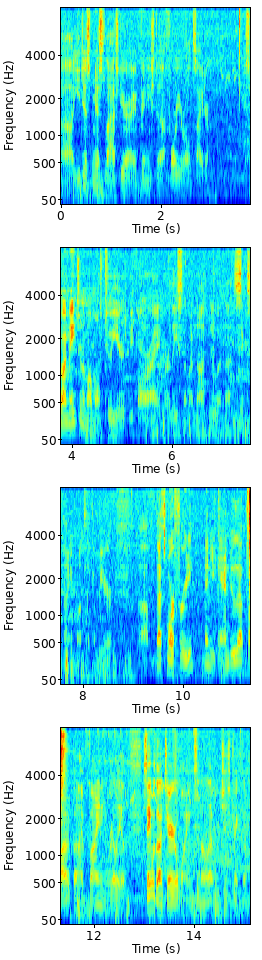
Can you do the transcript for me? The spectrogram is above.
Uh, you just missed last year. I finished a four-year-old cider. So I'm aging them almost two years before I release them. I'm not doing the six, nine month like a beer. Um, that's more fruity, and you can do that product. But I'm finding really, a, same with Ontario wines and all that. We're just drinking them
